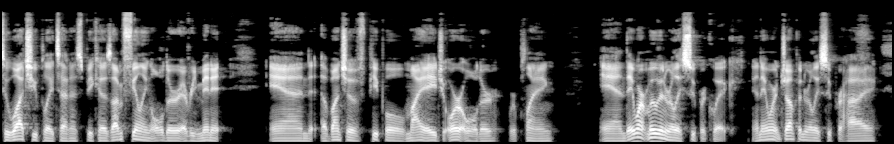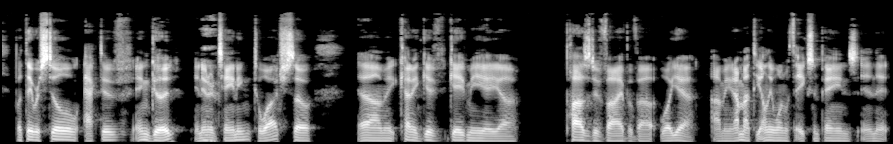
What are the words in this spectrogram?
to watch you play tennis because I'm feeling older every minute, and a bunch of people my age or older were playing, and they weren't moving really super quick, and they weren't jumping really super high, but they were still active and good and entertaining to watch. So um, it kind of give gave me a uh, positive vibe about. Well, yeah, I mean, I'm not the only one with aches and pains, and it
